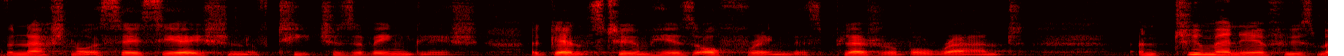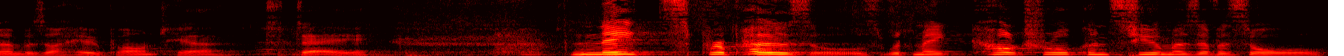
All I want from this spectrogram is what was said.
the National Association of Teachers of English, against whom he is offering this pleasurable rant, and too many of whose members I hope aren't here today. NATE's proposals would make cultural consumers of us all,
